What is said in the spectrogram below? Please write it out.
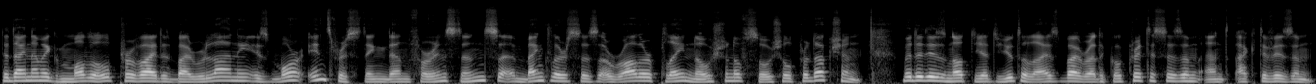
The dynamic model provided by Rullani is more interesting than, for instance, Benkler's rather plain notion of social production, but it is not yet utilized by radical criticism and activism.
